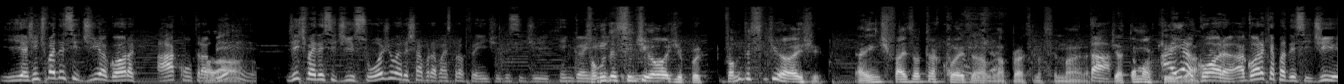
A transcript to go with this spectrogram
E a gente vai decidir agora A contra B. Olá. A gente vai decidir isso hoje ou vai deixar pra mais pra frente? Decidir quem ganha? Vamos decidir hoje, porque vamos decidir hoje. Aí a gente faz outra coisa na, na próxima semana. Tá. Já estamos aqui. Aí já. agora, agora que é pra decidir,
